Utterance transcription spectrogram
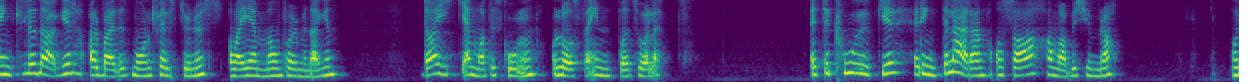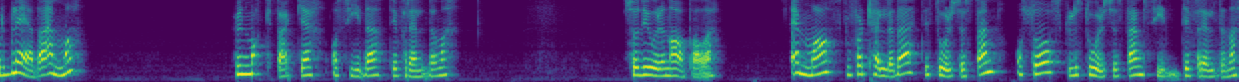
Enkelte dager arbeidet moren kveldsturnus og var hjemme om formiddagen. Da gikk Emma til skolen og låste seg inne på et toalett. Etter to uker ringte læreren og sa han var bekymra. Hvor ble det av Emma? Hun makta ikke å si det til foreldrene. Så de gjorde en avtale. Emma skulle fortelle det til storesøsteren, og så skulle storesøsteren si det til foreldrene.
